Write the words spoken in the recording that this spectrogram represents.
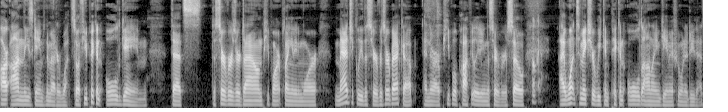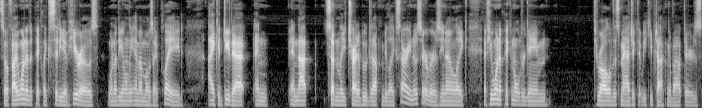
are on these games no matter what. So if you pick an old game that's the servers are down, people aren't playing it anymore, magically the servers are back up and there are people populating the servers. So okay. I want to make sure we can pick an old online game if we want to do that. So if I wanted to pick like City of Heroes, one of the only MMOs I've played, I could do that and and not suddenly try to boot it up and be like, sorry, no servers. You know, like if you want to pick an older game through all of this magic that we keep talking about, there's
